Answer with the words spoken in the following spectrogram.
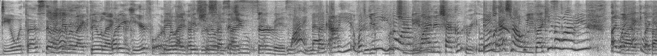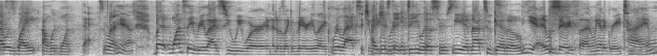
deal with us. They, like, they were like, They were like- "What are you here for?" they we're were like, like, "Bitch, I'm sure stuff it's that like you service. wine, man. Like I'm here. What do you, You- mean? You know what why you I'm do? here? wine and charcuterie." It was restaurant week. Like you know why I'm here? like, Like, like if I was white, I would want that. Right. Yeah, but once they realized who we were, and that it was like a very like relaxed situation. I situation. guess they We're deemed us yeah not too ghetto. yeah, it was very fun. We had a great time.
